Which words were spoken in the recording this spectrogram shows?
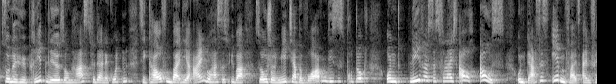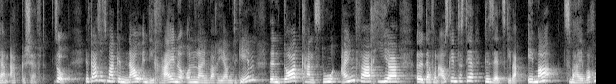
so eine Hybridlösung hast für deine Kunden, sie kaufen bei dir ein, du hast es über Social Media beworben, dieses Produkt, und lieferst es vielleicht auch aus. Und das ist ebenfalls ein Fernabgeschäft. So, jetzt lass uns mal genau in die reine Online-Variante gehen, denn dort kannst du einfach hier äh, davon ausgehen, dass der Gesetzgeber immer zwei Wochen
